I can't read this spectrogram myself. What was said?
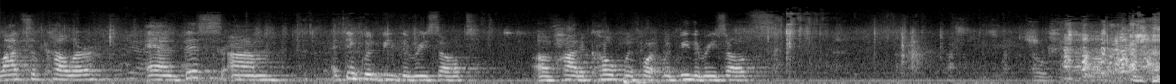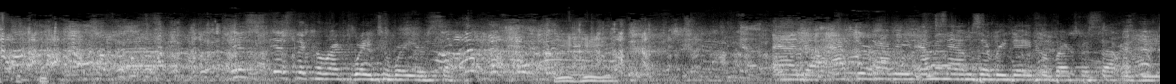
lots of color. And this, um, I think, would be the result of how to cope with what would be the results. this is the correct way to weigh yourself. And uh, after having M&Ms every day for breakfast, that would be.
